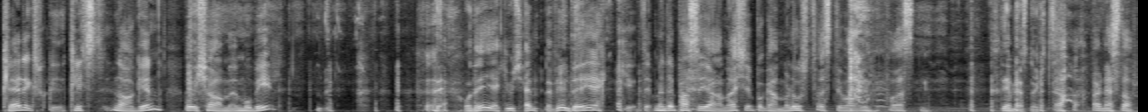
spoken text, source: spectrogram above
Kle deg kliss naken og ikke ha med mobil. Og det gikk jo kjempefint. Det gikk, det, men det passer gjerne ikke på Gammelostfestivalen, forresten. Det ble stygt. Ja, neste år.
